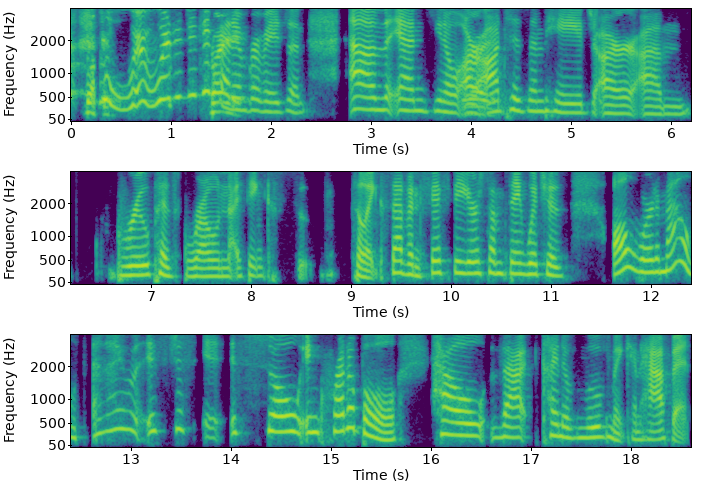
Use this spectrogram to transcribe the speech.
Right. where where did you get Right. that information?" Um and you know, our Right. autism page, our um group has grown I think to like 750 or something, which is all word of mouth. And I'm it's just it, it's so incredible how that kind of movement can happen.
